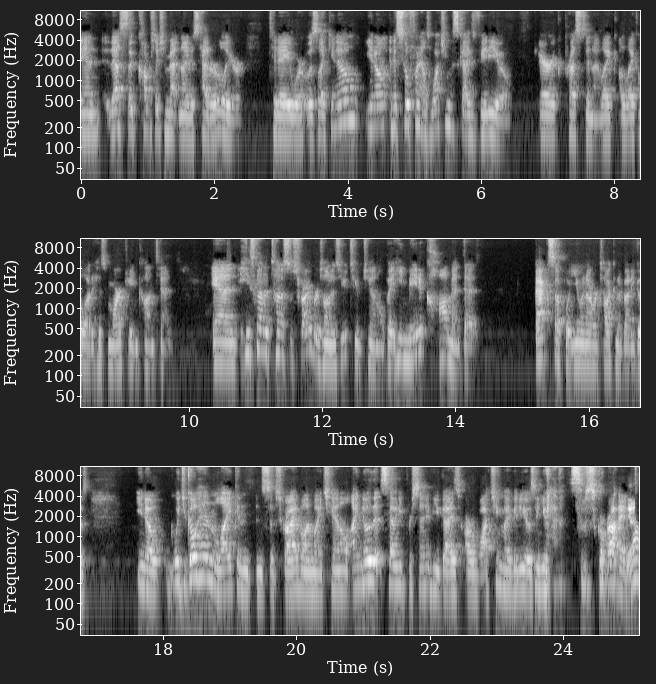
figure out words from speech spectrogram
and that's the conversation matt and i just had earlier today where it was like you know you know and it's so funny i was watching this guy's video eric preston i like i like a lot of his marketing content and he's got a ton of subscribers on his YouTube channel, but he made a comment that backs up what you and I were talking about. He goes, you know, would you go ahead and like and, and subscribe on my channel? I know that 70% of you guys are watching my videos and you haven't subscribed. Yeah.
